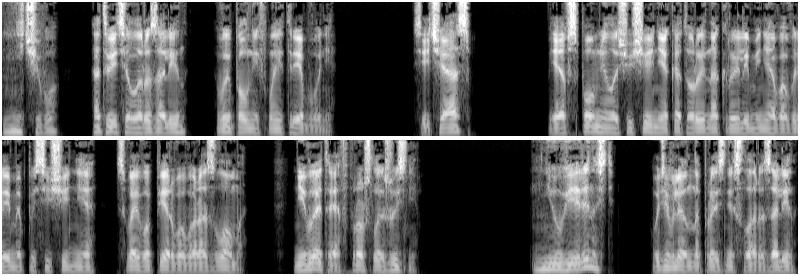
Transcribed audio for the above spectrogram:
Ничего, ответила Розалин, выполнив мои требования. Сейчас я вспомнил ощущения, которые накрыли меня во время посещения своего первого разлома. Не в этой, а в прошлой жизни. «Неуверенность?» — удивленно произнесла Розалин.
